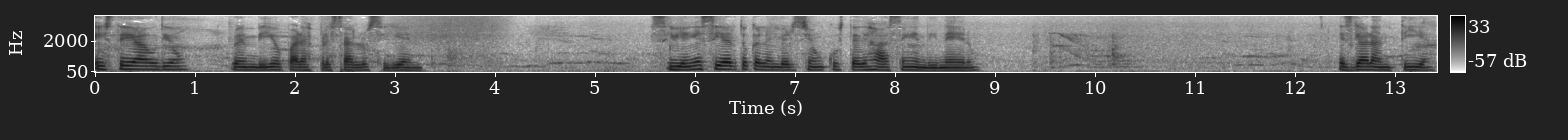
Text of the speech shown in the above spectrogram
Este audio lo envío para expresar lo siguiente. Si bien es cierto que la inversión que ustedes hacen en dinero es garantía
